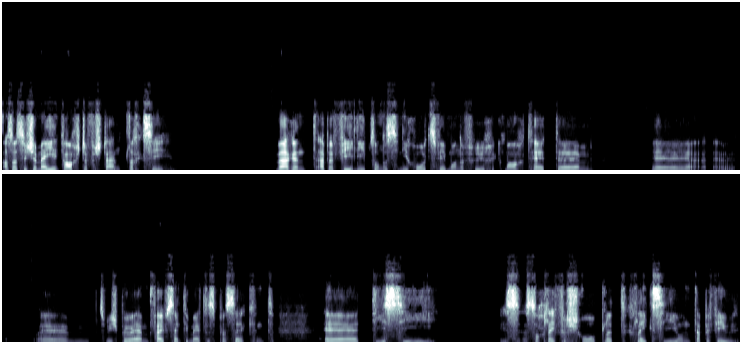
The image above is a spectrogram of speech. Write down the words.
Also es ist am einfachsten verständlich gewesen. Während eben viele, besonders seine Kurzfilme, die er früher gemacht hat, ähm, äh, äh ähm, zum Beispiel ähm, 5 cm per Second, äh, die sind so ein bisschen verschrobelt und eben viel,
